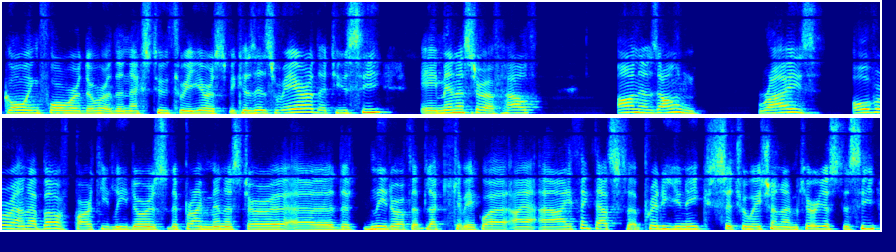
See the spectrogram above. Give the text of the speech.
going forward over the next two, three years, because it's rare that you see a Minister of Health on his own rise over and above party leaders, the prime minister, uh, the leader of the Bloc Québécois. I, I think that's a pretty unique situation. I'm curious to see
